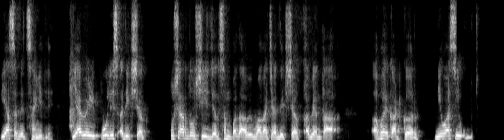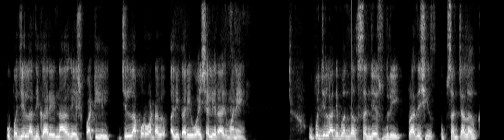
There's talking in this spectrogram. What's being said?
या सभेत सांगितले. यावेळी पोलीस अधीक्षक तुषार दोषी जलसंपदा विभागाचे अधीक्षक अभियंता अभय काटकर निवासी उपजिल्हाधिकारी नागेश पाटील जिल्हा पुरवठा अधिकारी वैशाली राजमाने उपजिल्हा निबंधक संजय सुद्रिक प्रादेशिक उपसंचालक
